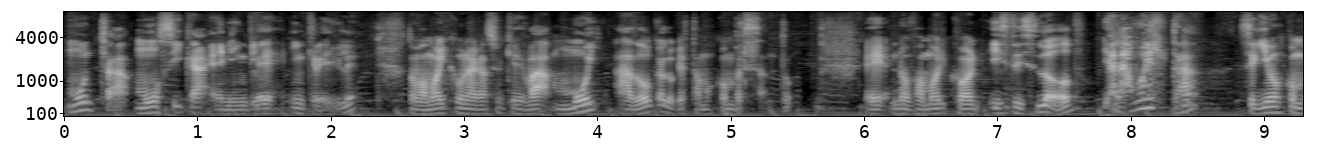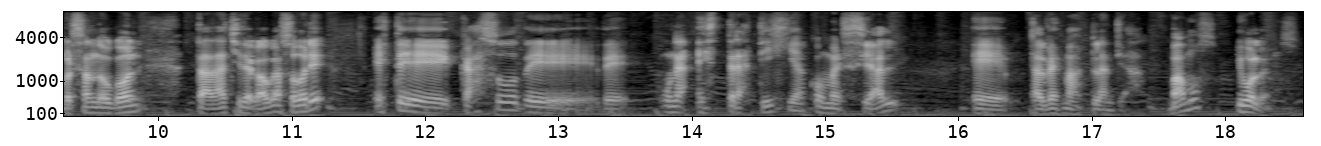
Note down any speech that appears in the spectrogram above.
mucha música en inglés increíble. Nos vamos a ir con una canción que va muy ad hoc a lo que estamos conversando. Eh, nos vamos a ir con Is This Love y a la vuelta seguimos conversando con Tadachi Takauka sobre este caso de, una estrategia comercial eh, tal vez más planteada. Vamos y volvemos.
